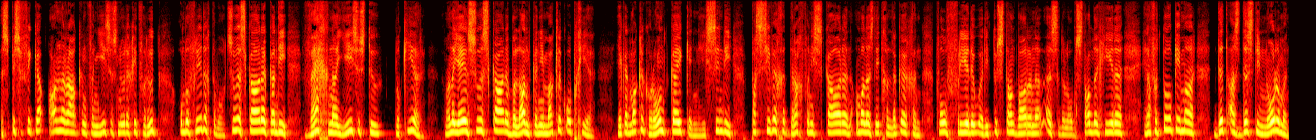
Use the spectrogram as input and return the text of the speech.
'n spesifieke aanraking van Jesus nodig het verhoed om bevredig te word. So skade kan die weg na Jesus toe blokkeer. Wanneer jy in so skade beland, kan jy maklik opgee. Jy kan maklik rondkyk en jy sien die passiewe gedrag van die skare en almal is net gelukkig en vol vrede oor die toestand waarin hulle is en hulle omstandighede. En dan vertolk jy maar dit as dis die norm en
